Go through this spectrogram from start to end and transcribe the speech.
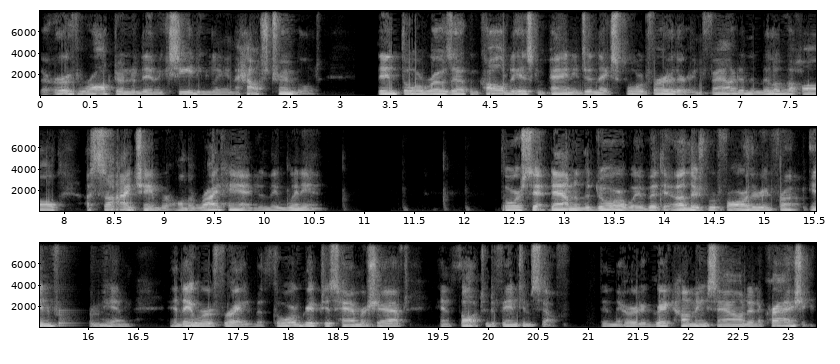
The earth rocked under them exceedingly, and the house trembled. Then Thor rose up and called to his companions, and they explored further and found in the middle of the hall a side chamber on the right hand, and they went in. Thor sat down in the doorway, but the others were farther in front in from him, and they were afraid. But Thor gripped his hammer shaft and thought to defend himself. Then they heard a great humming sound and a crashing.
